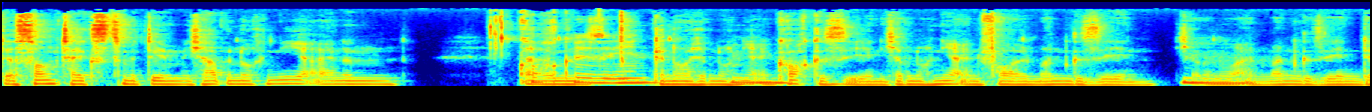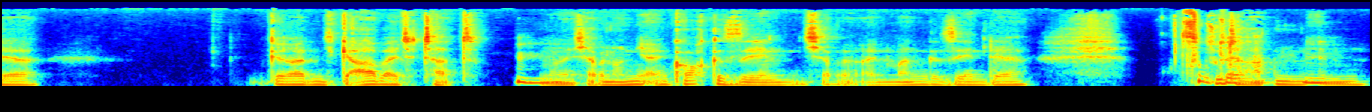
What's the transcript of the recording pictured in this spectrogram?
der Songtext mit dem ich habe noch nie einen Koch ähm, gesehen. Genau, ich habe noch nie Mhm. einen Koch gesehen. Ich habe noch nie einen faulen Mann gesehen. Ich habe Mhm. nur einen Mann gesehen, der gerade nicht gearbeitet hat. Mhm. Ich habe noch nie einen Koch gesehen. Ich habe einen Mann gesehen, der Zutaten. Zutaten Mhm. in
